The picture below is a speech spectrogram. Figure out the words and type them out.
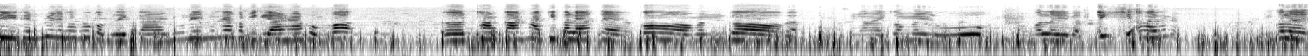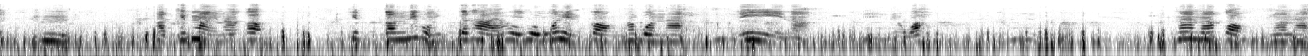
ดีกับรายการรู้เรื่องรู้เรื่องกันอีกแล้วนะผมก็ เอ่อทำการถ่ายคลิปไปแล้ว แต่ก็มันก็แบบเป็นอะไรก็ไม่รู้ผมก็เลยแบบเอ้ยเชี่ยอะไรวะเนี่ยผมก็เลย อืมอัดคลิปใหม่นะก็คลิปตอนที่ผมจะถ่ายนะผมผมก็เห็นกล่องข้างบนนะนี่นะนี่เดี๋ยววะนั่นนะกล่องนั่นนะ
